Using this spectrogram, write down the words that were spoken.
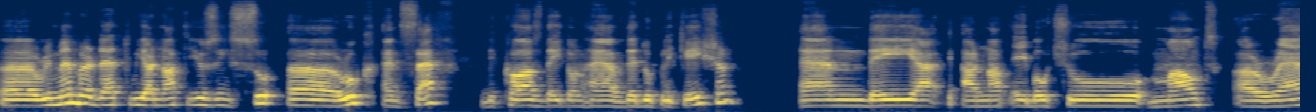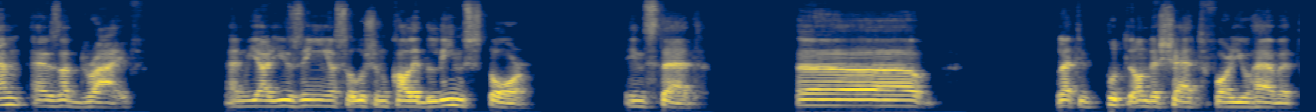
Uh, remember that we are not using uh, Rook and Ceph because they don't have the duplication and they are not able to mount a RAM as a drive. And we are using a solution called Lean Store instead uh, let me put on the chat for you have it.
